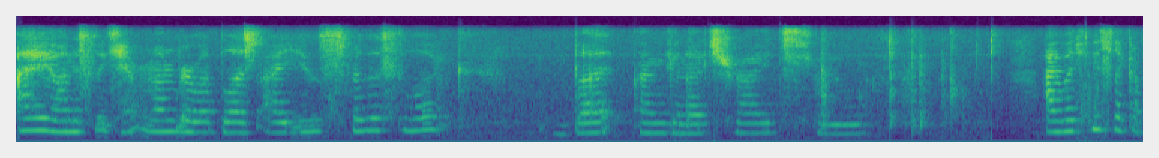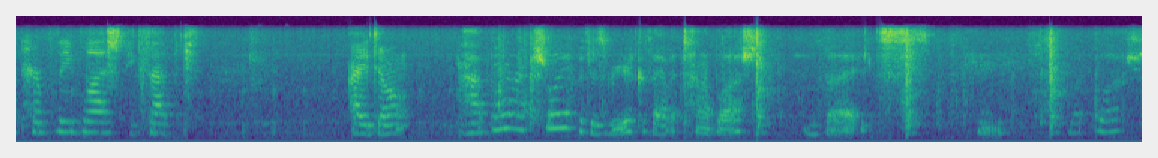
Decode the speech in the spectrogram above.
I honestly can't remember what blush I used for this look. But I'm going to try to... I would use like a purpley blush except I don't have one actually, which is weird because I have a ton of blush. But, hmm, what blush?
